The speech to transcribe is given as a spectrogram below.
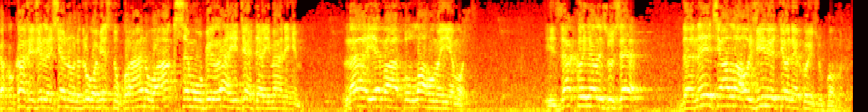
Kako kaže Đelešenu na drugom mjestu u Kur'anu wa aqsamu billahi jahda imanihim. La yeba'athu Allahu man yamut. I zaklinjali su se da neće Allah oživjeti one koji su pomrli.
